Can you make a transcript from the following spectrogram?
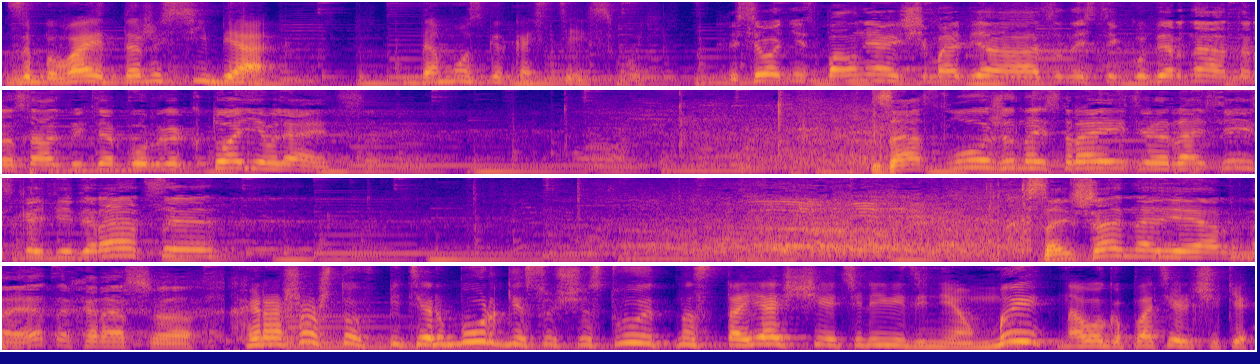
забывает даже себя. До мозга костей свой. И сегодня исполняющим обязанности губернатора Санкт-Петербурга кто является? Заслуженный строитель Российской Федерации Совершенно верно, это хорошо. Хорошо, что в Петербурге существует настоящее телевидение. Мы, налогоплательщики,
